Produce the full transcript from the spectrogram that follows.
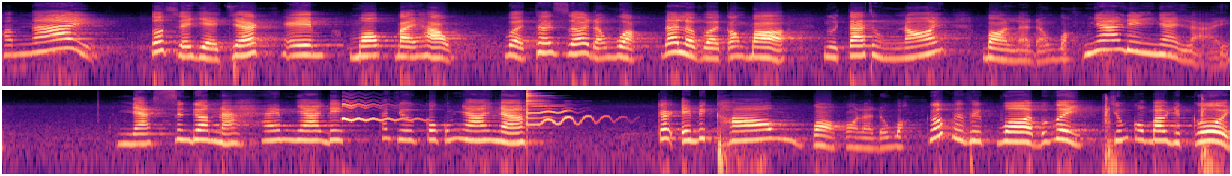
Hôm nay, tôi sẽ dạy cho các em một bài học về thế giới động vật. Đó là về con bò. Người ta thường nói, bò là động vật nhai đi, nhai lại. Nè, xin gom nè, hai em nhai đi. Thấy chưa? Cô cũng nhai nè. Các em biết không? Bò còn là động vật rất là tuyệt vời Bởi vì chúng không bao giờ cười.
